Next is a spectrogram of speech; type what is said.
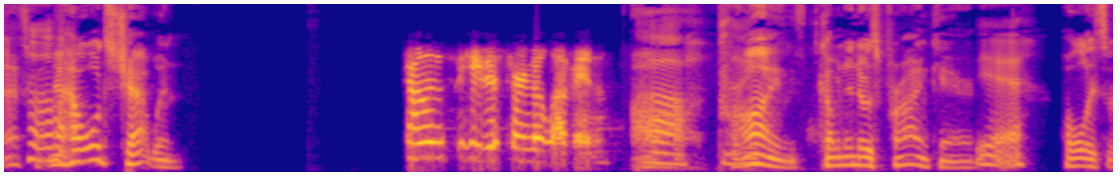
That's now. How old's Chatwin? Chatwin's he just turned 11. Oh, Oh, prime nice. coming into his prime, Karen. Yeah. Holy sm-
